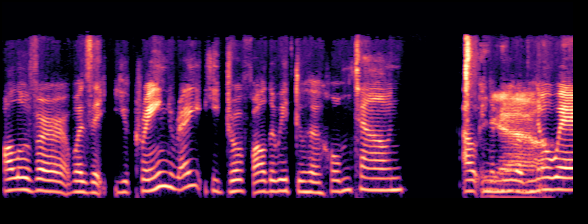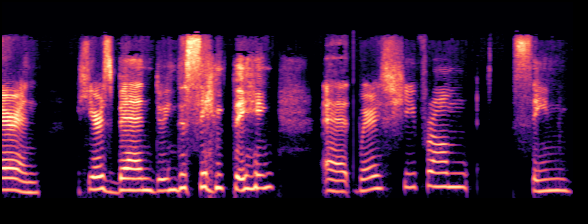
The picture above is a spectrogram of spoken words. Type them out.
all over, was it Ukraine, right? He drove all the way to her hometown out in the middle of nowhere. And here's Ben doing the same thing at where is she from? Saint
